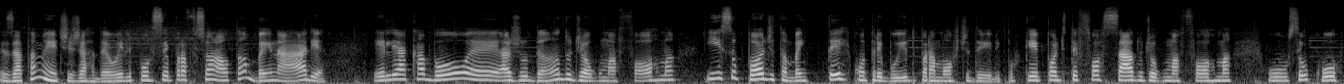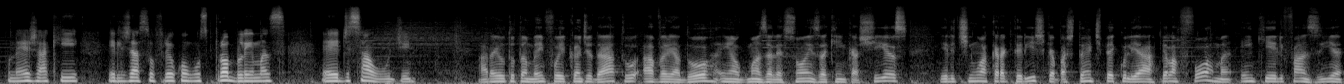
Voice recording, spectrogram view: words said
Exatamente, Jardel. Ele, por ser profissional também na área, ele acabou é, ajudando de alguma forma e isso pode também ter contribuído para a morte dele, porque pode ter forçado de alguma forma o seu corpo, né, já que ele já sofreu com alguns problemas é, de saúde. Arailton também foi candidato a vereador em algumas eleições aqui em Caxias. Ele tinha uma característica bastante peculiar pela forma em que ele fazia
